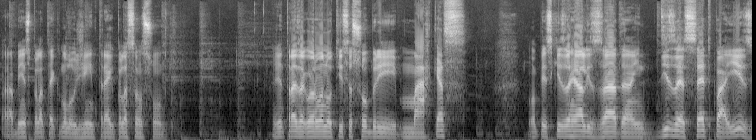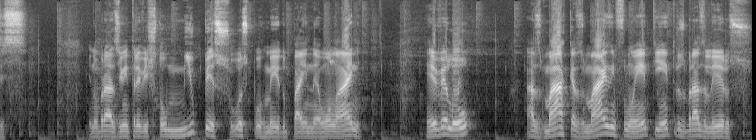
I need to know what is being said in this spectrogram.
Parabéns pela tecnologia entregue pela Samsung. A gente traz agora uma notícia sobre marcas. Uma pesquisa realizada em 17 países e no Brasil entrevistou mil pessoas por meio do painel online. Revelou as marcas mais influentes entre os brasileiros.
